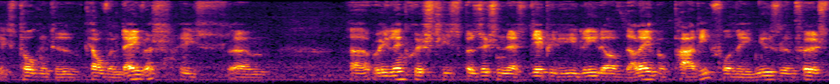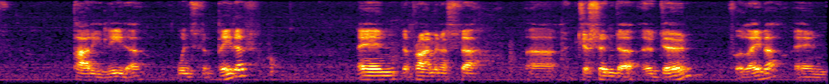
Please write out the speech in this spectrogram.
He's talking to Kelvin Davis. He's um, uh, relinquished his position as deputy leader of the Labour Party for the New Zealand First Party leader, Winston Peters, and the Prime Minister, uh, Jacinda Ardern for Labour, and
